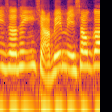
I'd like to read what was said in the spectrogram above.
欢迎收听小编没收工，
